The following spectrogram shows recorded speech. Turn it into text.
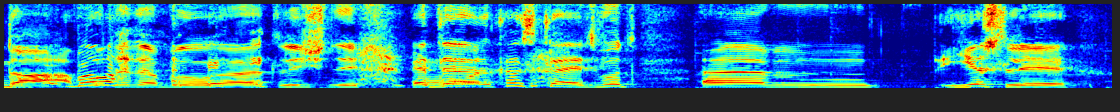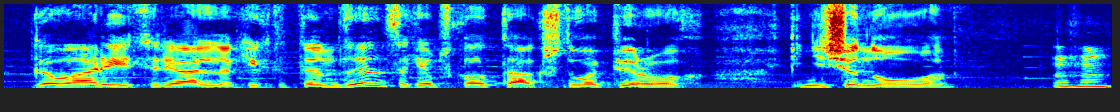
да, было. вот это был отличный... Это, вот. как сказать, вот эм, если говорить реально о каких-то тенденциях, я бы сказал так, что, во-первых, ничего нового. Угу.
